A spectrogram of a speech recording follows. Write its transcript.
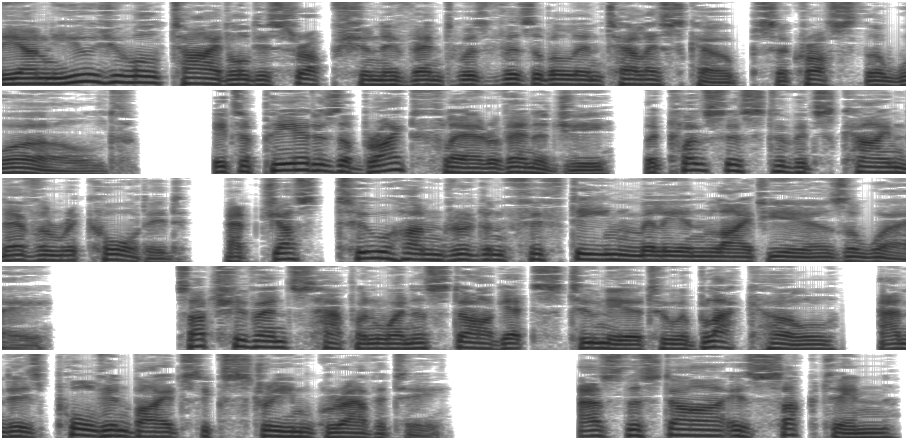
The unusual tidal disruption event was visible in telescopes across the world. It appeared as a bright flare of energy, the closest of its kind ever recorded, at just 215 million light-years away. Such events happen when a star gets too near to a black hole, and is pulled in by its extreme gravity. As the star is sucked in,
